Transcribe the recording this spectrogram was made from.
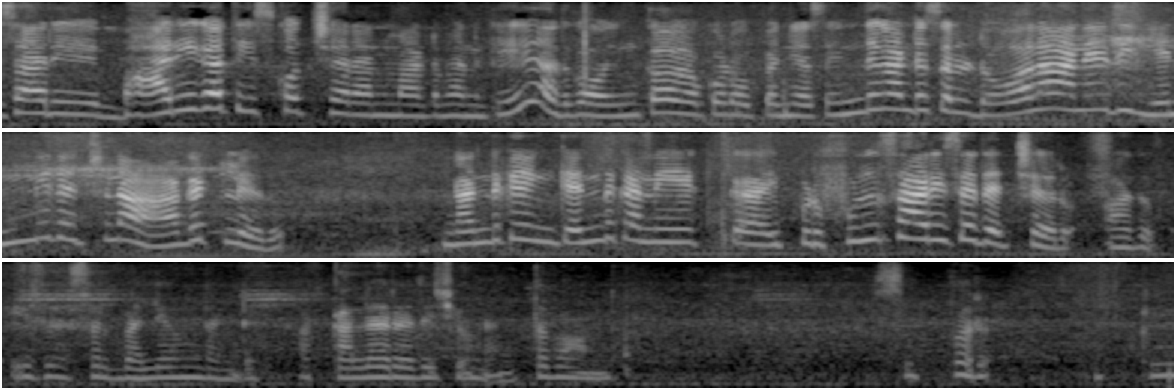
ఈసారి భారీగా తీసుకొచ్చారనమాట మనకి. అదిగో ఇంకా కూడా ఓపెన్ చేస్తాం. ఎందుకంటే అసలు డోలా అనేది ఎన్ని తెచ్చినా ఆగట్లేదు. అందుకే ఇంకెందుకని ఇక ఇప్పుడు ఫుల్ సారీసే తెచ్చారు. అది ఇది అసలు భలే ఉందండి. ఆ కలర్ అది చూడండి ఎంత బాగుంది. సూపర్. ఓకే.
